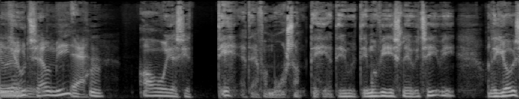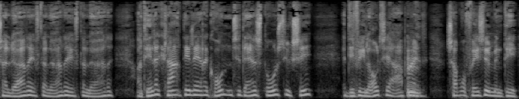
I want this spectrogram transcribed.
You tell me. Ja. Mm. Og jeg siger, det er derfor morsomt, det her. Det, det må vi slæve i tv. Og det gjorde vi så lørdag efter lørdag efter lørdag. Og det er da klart, det er da grunden til deres store succes, at de fik lov til at arbejde mm. så professionelt. Men det,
